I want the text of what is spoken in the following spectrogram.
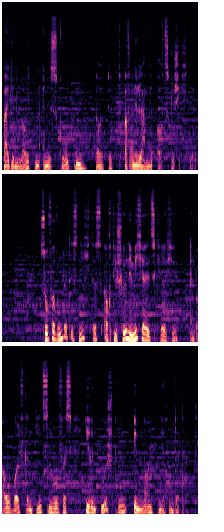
bei den Leuten eines Goten, deutet auf eine lange Ortsgeschichte. So verwundert es nicht, dass auch die schöne Michaelskirche, ein Bau Wolfgang Dienzenhofers, ihren Ursprung im 9. Jahrhundert hat.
